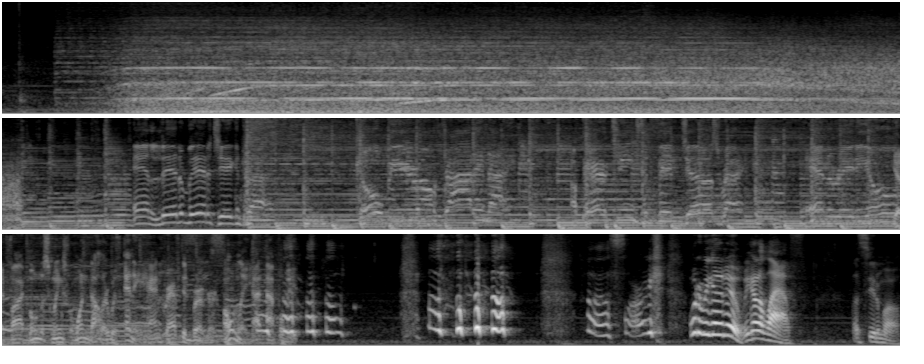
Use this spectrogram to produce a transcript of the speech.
Little bit of chicken fried. Cold beer on a Friday night. A pair of jeans that fit just right. And the radio. Get five bonus wings for $1 with any handcrafted burger. Only at Applebee's. oh, sorry. What are we going to do? We got to laugh. Let's see you tomorrow.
